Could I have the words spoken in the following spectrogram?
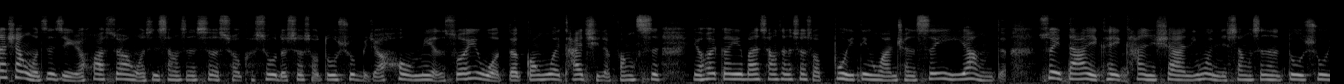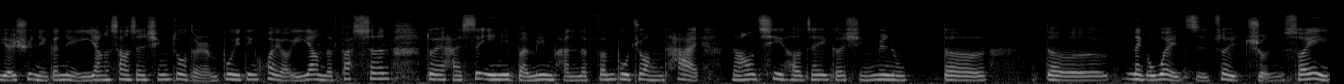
那像我自己的话，虽然我是上升射手，可是我的射手度数比较后面，所以我的宫位开启的方式也会跟一般上升射手不一定完全是一样的。所以大家也可以看一下，因为你上升的度数，也许你跟你一样上升星座的人不一定会有一样的发生。对，还是以你本命盘的分布状态，然后契合这个行运的。的那个位置最准，所以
